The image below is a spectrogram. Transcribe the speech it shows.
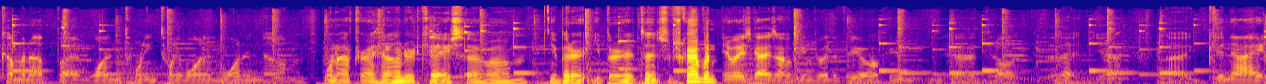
coming up uh, one 2021 and one in um one after I hit 100k so um you better you better hit that subscribe button. Anyways guys I hope you enjoyed the video. I hope you uh, did all that yeah. Uh, good night.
